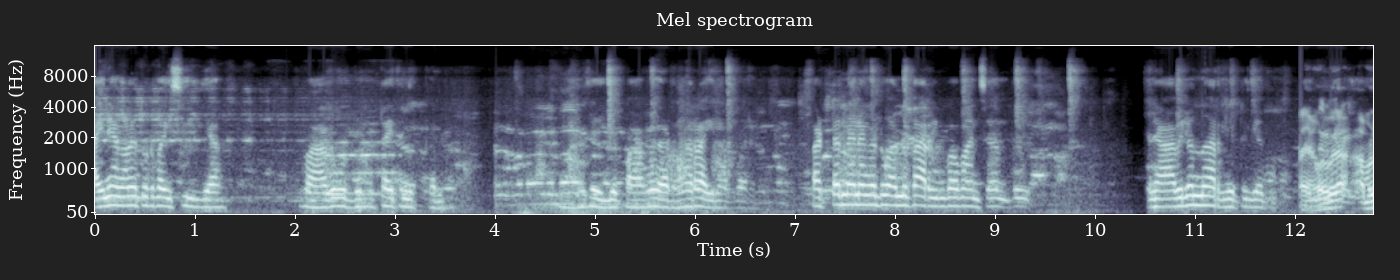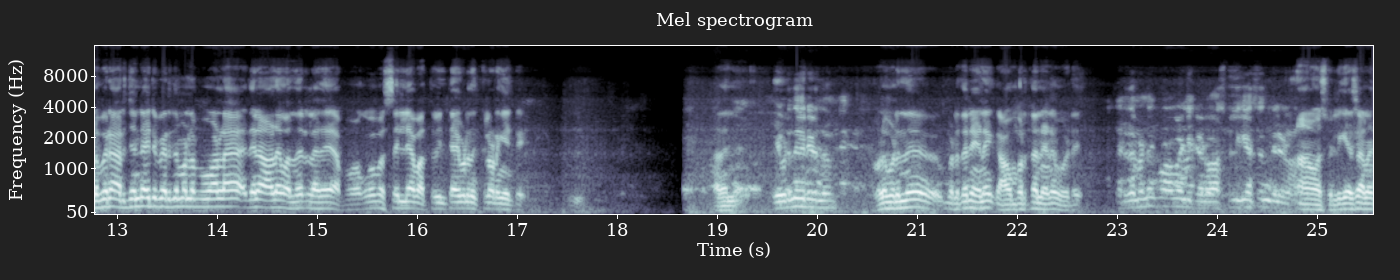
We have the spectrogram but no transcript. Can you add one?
അതിന് അതിന് തൊട്ട് പൈസ ഇല്ല. അപ്പൊ ആകെ ബുദ്ധിമുട്ടായിട്ട് നിൽക്കുന്നു എന്താ ചെയ്യും ഇപ്പൊ ആകെ ഇടങ്ങാറായി പോരെ. പെട്ടെന്ന് തന്നെ അങ്ങോട്ട് വന്ന് പറയുമ്പോൾ മനസ്സിലത് രാവിലെ ഒന്നും അറിഞ്ഞിട്ടില്ല അത്. നമ്മളിപ്പോ അർജന്റ് ആയിട്ട് വരുന്ന പോകാനുള്ള ഇതിലാണ് വന്നിട്ടുള്ളത്. അപ്പൊ നോക്കുമ്പോ ബസ്സില്ല പത്ത് മിനിറ്റ് ആയി ഇവിടെ നിൽക്കൽ തുടങ്ങിയിട്ട്. അതന്നെ. നമ്മൾ ഇവിടുന്ന് ഇവിടെ തന്നെയാണ് കാവുമ്പുറത്ത് തന്നെയാണ് വീട്. ആ ഹോസ്പിറ്റൽ കേസാണ്.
